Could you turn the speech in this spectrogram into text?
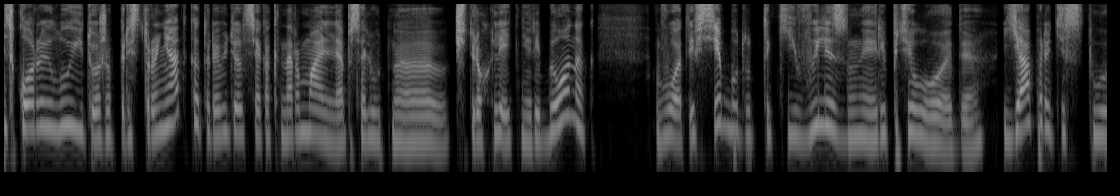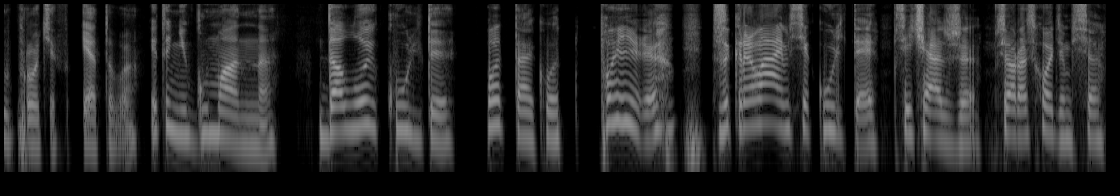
Скоро и Луи тоже приструнят, который ведет себя как нормальный абсолютно четырехлетний ребенок. Вот, и все будут такие вылизанные рептилоиды. Я протестую против этого. Это негуманно. Долой культы. Вот так вот. Поняли? Закрываем все культы сейчас же. Все, расходимся.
